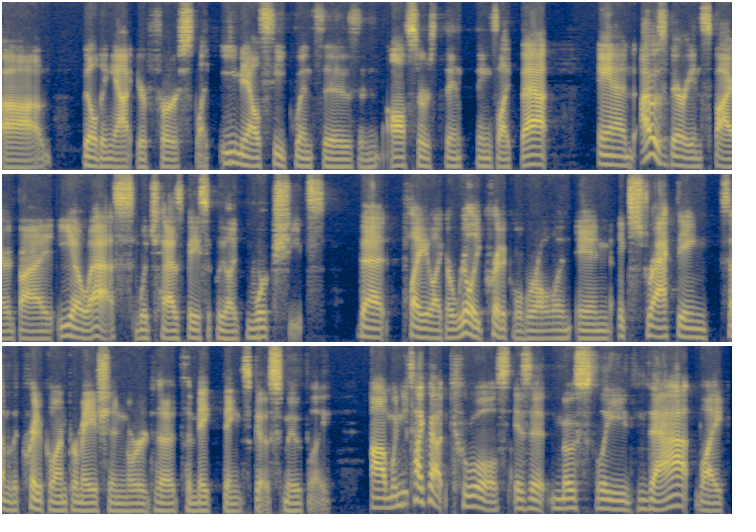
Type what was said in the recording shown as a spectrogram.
uh, building out your first like email sequences and all sorts of th- things like that. And I was very inspired by EOS, which has basically like worksheets that play like a really critical role in, in extracting some of the critical information in order to, to make things go smoothly. Um, when you talk about tools, is it mostly that, like,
